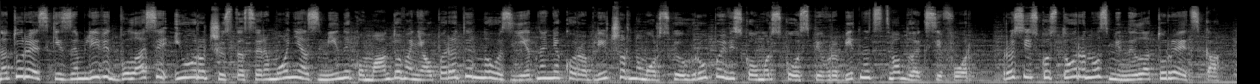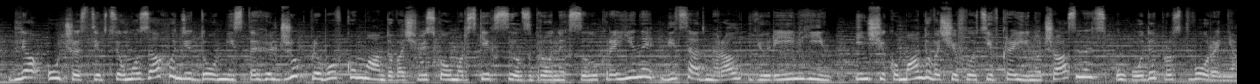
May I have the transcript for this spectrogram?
На турецькій землі відбулася і урочиста церемонія зміни командування оперативного з'єднання кораблів Чорноморської групи військово-морського співробітництва Блексіфор. Російську сторону змінила турецька. Для участі в цьому заході до міста Гюльджук прибув командувач військово-морських сил збройних сил України віце-адмірал Юрій Ільгін. Інші командувачі флотів країн-учасниць угоди про створення.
